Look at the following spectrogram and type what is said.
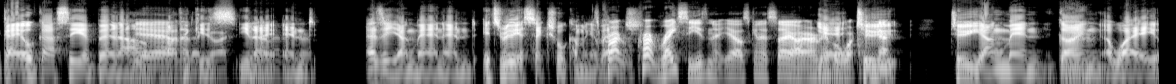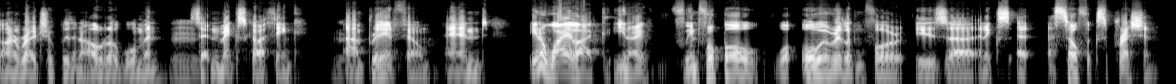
Gael García Bernal, Yeah, I I, think is guy. you know, I know and as a young man, and it's really a sexual coming It's of quite age. quite racy, isn't it? Yeah, I was going to say. I, I remember yeah, watching two that. two young men going away on a road trip with an older woman, Mm. set in Mexico, I think. Mm. Um, brilliant film, and in a way, like you know, in football, what all we're really looking for is uh, an ex- a, a self expression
